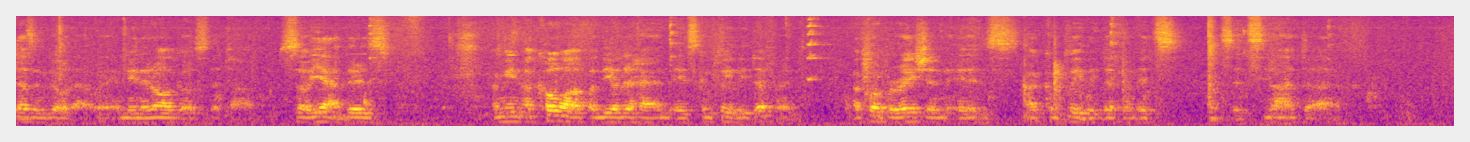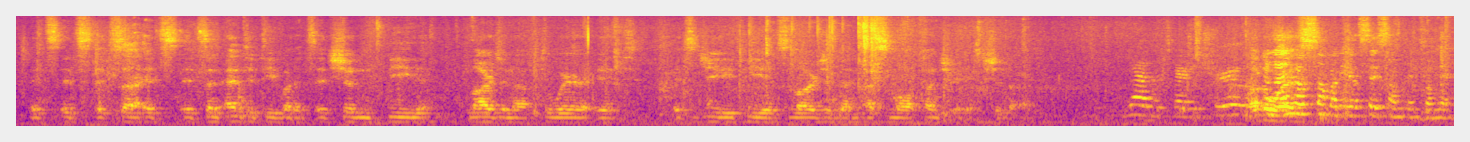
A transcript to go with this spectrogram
doesn't go that way. I mean, it all goes to the top. So, yeah, there's, I mean, a co-op, on the other hand, is completely different. A corporation is uh, completely different. It's, it's, it's not, uh, it's, it's, it's, uh, it's, it's an entity, but it's, it shouldn't be large enough to where it, its GDP is larger than a small country. It should not. Yeah, that's very true. Can I have somebody else say something from there?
